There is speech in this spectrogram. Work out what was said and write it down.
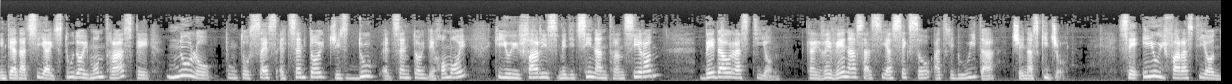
Internaciaj studoj montras, che nulo punto ses el centoi gis du el centoi de homoj, kiuj faris medicinan transiron, bedauras tion, cae revenas al sia sexo attribuita ce nascigio. Se iui faras tion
